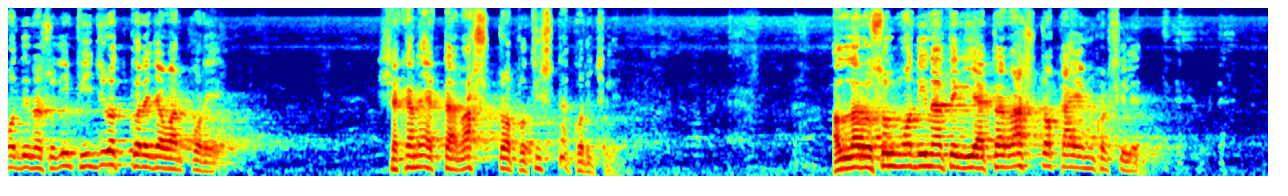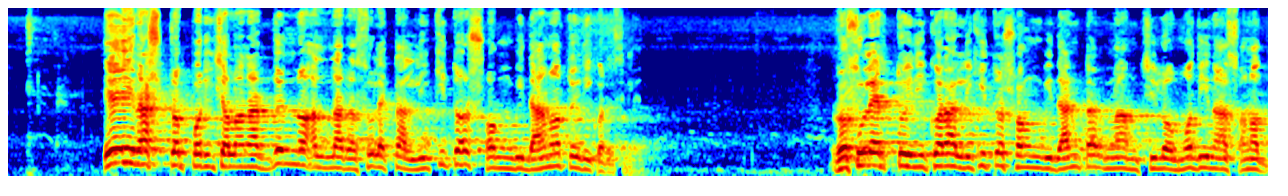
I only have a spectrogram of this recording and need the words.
মদিনা শরীফ হিজরত করে যাওয়ার পরে সেখানে একটা রাষ্ট্র প্রতিষ্ঠা করেছিলেন। আল্লাহ রসুল মদিনাতে গিয়ে একটা রাষ্ট্র কায়েম করছিলেন। এই রাষ্ট্র পরিচালনার জন্য আল্লাহ রসুল একটা লিখিত সংবিধানও তৈরি করেছিলেন। রসুলের তৈরি করা লিখিত সংবিধানটার নাম ছিল মদিনা সনদ।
